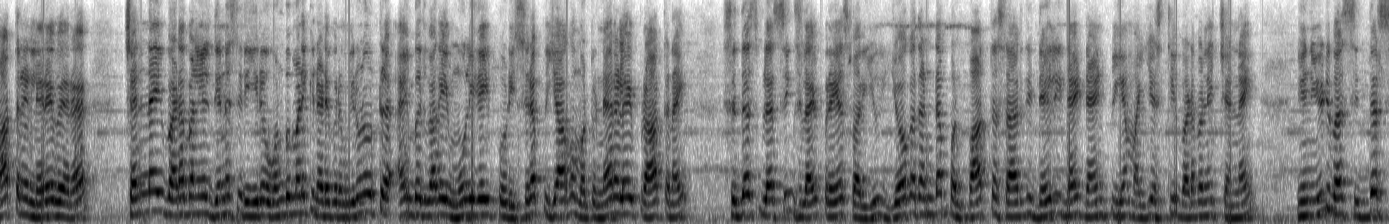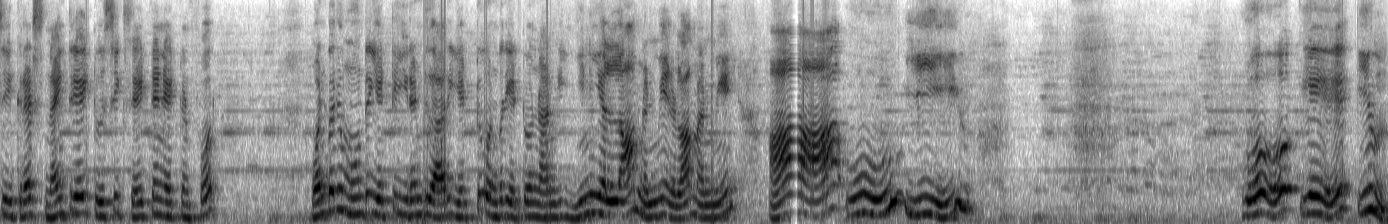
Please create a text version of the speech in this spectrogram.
பிரார்த்தனை நிறைவேற சென்னை வடபழனியில் தினசரி இரவு ஒன்பது மணிக்கு நடைபெறும் இருநூற்று ஐம்பது வகை மூலிகை பொடி சிறப்பு யாகம் மற்றும் நேரலை பிரார்த்தனை. Siddhas blessings live prayers for you Yogadandam Pon Parthasarathi daily night nine PM IST Vadapalani Chennai in universe Siddhar secrets nine three eight two six eight nine eight one four ஒன்பது மூன்று எட்டு இரண்டு ஆறு எட்டு ஒன்பது எட்டு ஒன்று நான்கு. இனி எல்லாம் நன்மை. எனலாம் நன்மை ஆ உ ஓ ஏ இம்.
